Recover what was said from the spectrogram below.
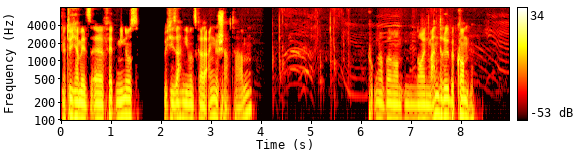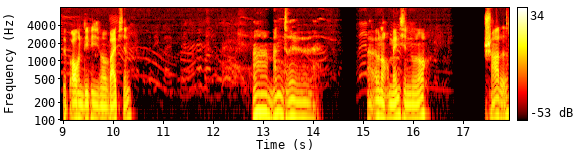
Natürlich haben wir jetzt äh, Fett Minus durch die Sachen, die wir uns gerade angeschafft haben. Gucken, ob wir mal einen neuen Mandrill bekommen. Wir brauchen definitiv mal Weibchen. Ah, Mandrill. Ah, immer noch Männchen nur noch. Schade.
